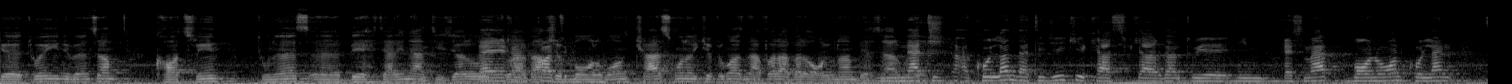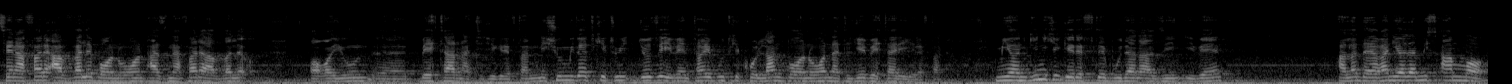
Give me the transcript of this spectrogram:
که تو این ایونت هم کاترین تونست بهترین نتیجه رو تو بخش بانوان کسب کنه که فکر کنم از نفر اول آقایون هم بهتر بود نتیجه کلا نتیجه که کسب کردن توی این قسمت بانوان کلا سه نفر اول بانوان از نفر اول آقایون بهتر نتیجه گرفتن. نشون می‌داد که توی جز ایونت هایی بود که کلا بانوان نتیجه بهتری گرفتن. میانگینی که گرفته بودن از این ایونت الان دقیقا یادم نیست اما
